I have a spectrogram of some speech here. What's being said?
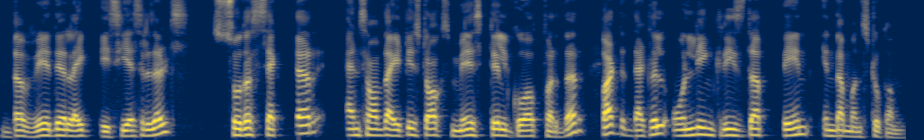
the way they like TCS results. So the sector and some of the IT stocks may still go up further, but that will only increase the pain in the months to come.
